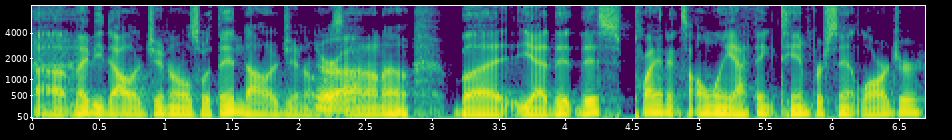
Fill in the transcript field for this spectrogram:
Uh, maybe Dollar Generals within Dollar Generals. Right. I don't know. But yeah, th- this planet's only, I think, 10% larger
